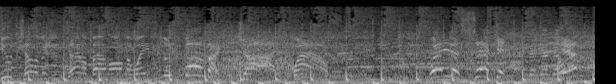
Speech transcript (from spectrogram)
Huge television title bout on the way. Oh my God! Wow. Wait a second. Yep.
